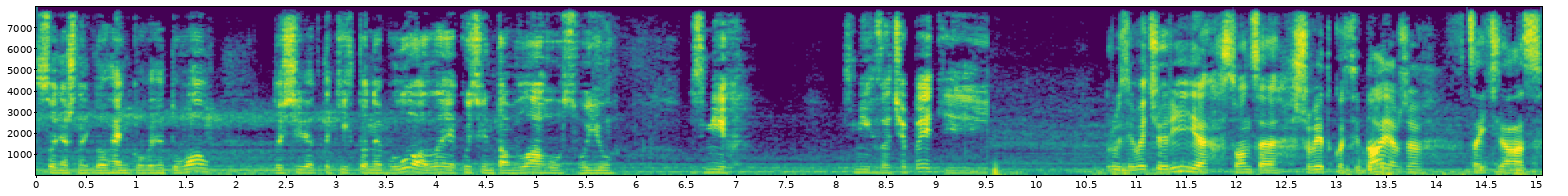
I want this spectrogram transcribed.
соняшник довгенько вегетував. Дощів як таких то не було, але якусь він там влагу свою зміг, зміг зачепити. І... Друзі, вечоріє, сонце швидко сідає вже в цей час.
